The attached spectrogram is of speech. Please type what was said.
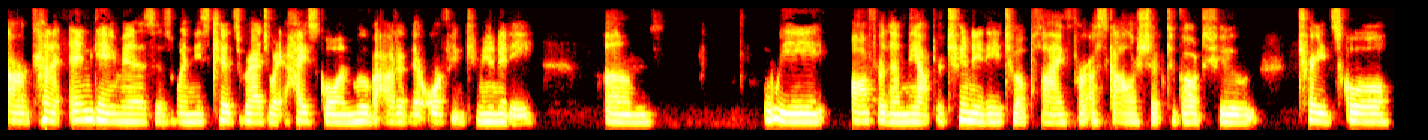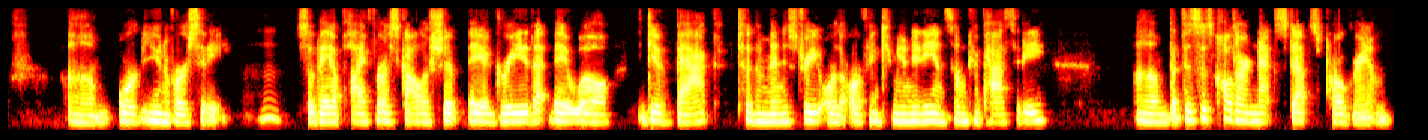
our kind of end game is is when these kids graduate high school and move out of their orphan community, um, we offer them the opportunity to apply for a scholarship to go to trade school um, or university. Mm-hmm. So they apply for a scholarship. They agree that they will give back to the ministry or the orphan community in some capacity. Um, but this is called our Next Steps program.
